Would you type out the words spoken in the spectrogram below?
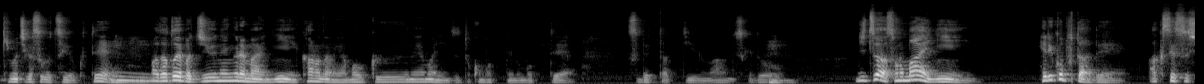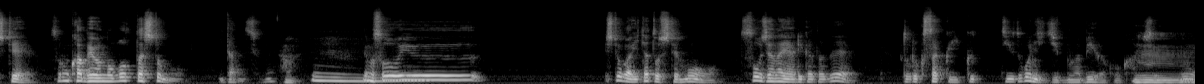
気持ちがすごい強くて、うん。まあ、例えば10年ぐらい前にカナダの山奥の山にずっとこもって登って滑ったっていうのがあるんですけど、実はその前にヘリコプターでアクセスしてその壁を登った人もいたんですよね。うん。でもそういう人がいたとしてもそうじゃないやり方で泥臭くいくっていうところに自分は美学を感じてるので、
